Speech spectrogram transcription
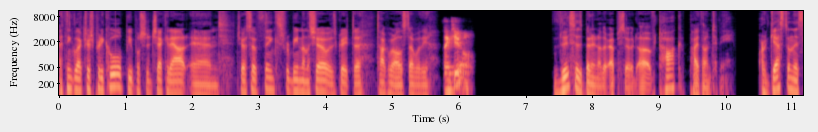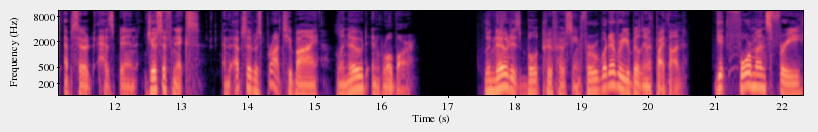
I think Lektor's pretty cool. People should check it out. And Joseph, thanks for being on the show. It was great to talk about all this stuff with you. Thank you. This has been another episode of Talk Python to Me. Our guest on this episode has been Joseph Nix, and the episode was brought to you by Linode and Rollbar. Linode is bulletproof hosting for whatever you're building with Python. Get four months free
